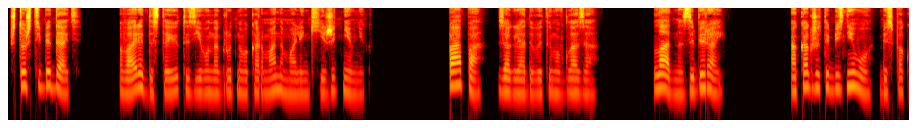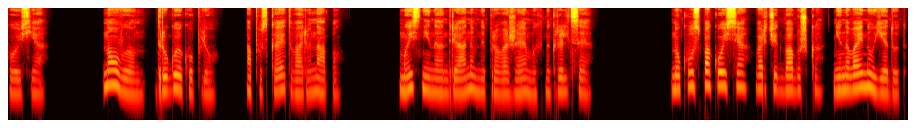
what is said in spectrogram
Что ж тебе дать? Варя достает из его нагрудного кармана маленький ежедневник. Папа, заглядывает ему в глаза. Ладно, забирай. А как же ты без него? беспокоюсь я. Новый он, другой куплю. Опускает Варю на пол. Мы с Ниной Андриановной провожаем их на крыльце. «Ну-ка, успокойся», — ворчит бабушка. «Не на войну едут».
